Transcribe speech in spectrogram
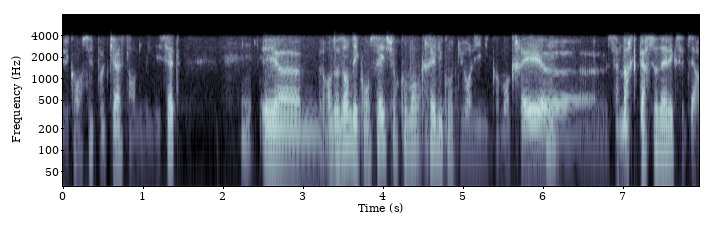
j'ai commencé le podcast en 2017. Et en donnant des conseils sur comment créer du contenu en ligne, comment créer sa marque personnelle, etc.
